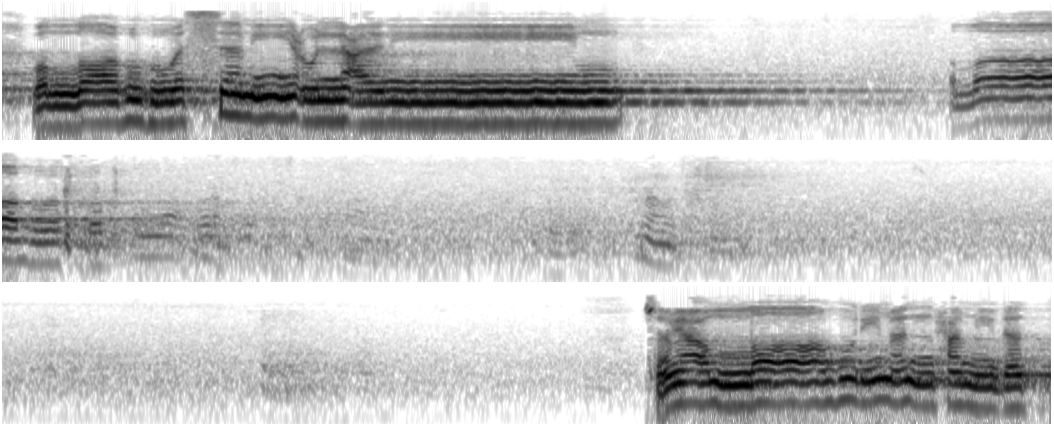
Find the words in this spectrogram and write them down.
والله هو السميع العليم. الله أكبر. سمع الله لمن حمده.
